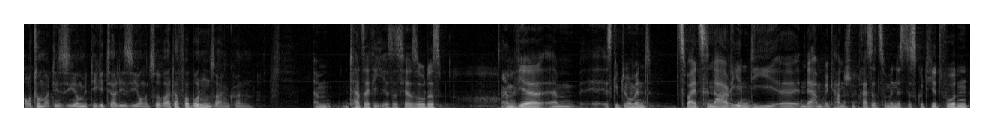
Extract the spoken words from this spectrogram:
Automatisierung, mit Digitalisierung und so weiter verbunden sein können. Ähm, tatsächlich ist es ja so, dass ähm, wir, ähm, es gibt im Moment zwei Szenarien, die äh, in der amerikanischen Presse zumindest diskutiert wurden.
